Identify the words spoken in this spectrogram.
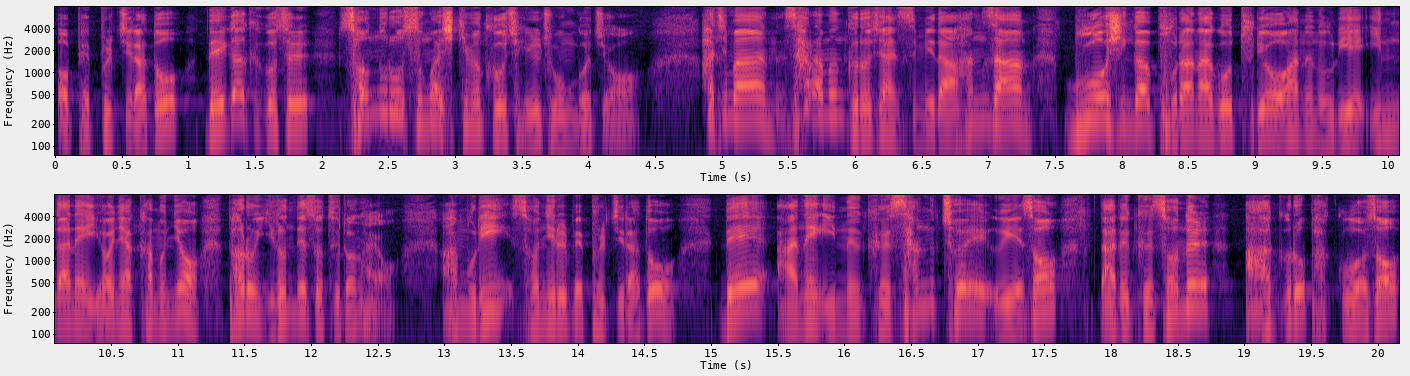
어, 베풀지라도 내가 그것을 선으로 승화시키면 그거 제일 좋은 거죠. 하지만 사람은 그러지 않습니다. 항상 무엇인가 불안하고 두려워하는 우리의 인간의 연약함은요, 바로 이런 데서 드러나요. 아무리 선의를 베풀지라도 내 안에 있는 그 상처에 의해서 나는 그 선을 악으로 바꾸어서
